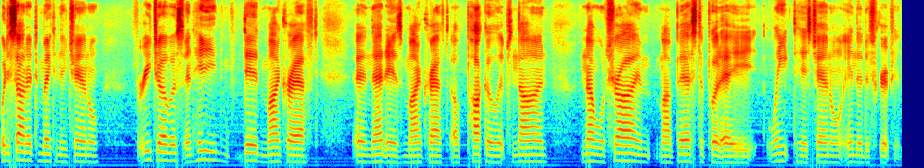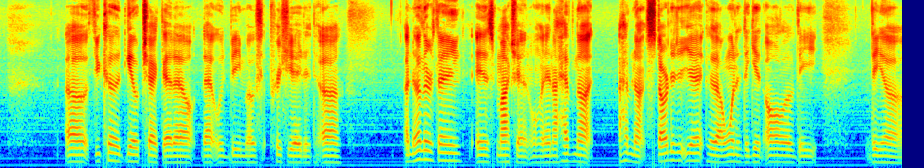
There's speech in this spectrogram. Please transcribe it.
we decided to make a new channel for each of us, and he did Minecraft, and that is Minecraft Apocalypse 9, and I will try my best to put a link to his channel in the description. Uh, if you could go check that out, that would be most appreciated. Uh, another thing is my channel, and I have not I have not started it yet because I wanted to get all of the the uh,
